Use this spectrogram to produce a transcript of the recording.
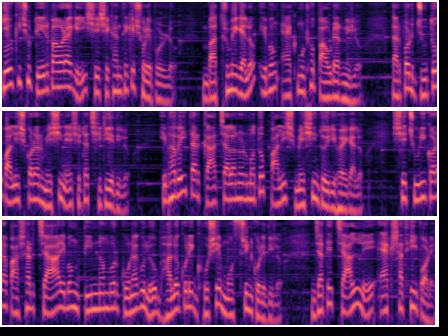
কেউ কিছু টের পাওয়ার আগেই সে সেখান থেকে সরে পড়ল। বাথরুমে গেল এবং এক মুঠো পাউডার নিল। তারপর জুতো পালিশ করার মেশিনে সেটা ছিটিয়ে দিল। এভাবেই তার কাজ চালানোর মতো পালিশ মেশিন তৈরি হয়ে গেল। সে চুরি করা পাশার চার এবং তিন নম্বর কোনাগুলো ভালো করে ঘষে মসৃণ করে দিল, যাতে চাললে একসাথেই পড়ে।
